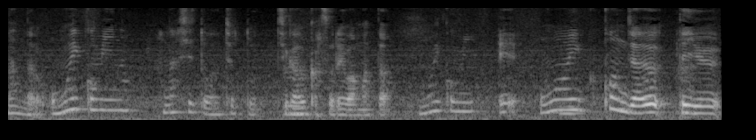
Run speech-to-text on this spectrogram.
なんだろう思い込みの話とはちょっと違うか、それはまた思い込み？え思い込んじゃうっていう、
